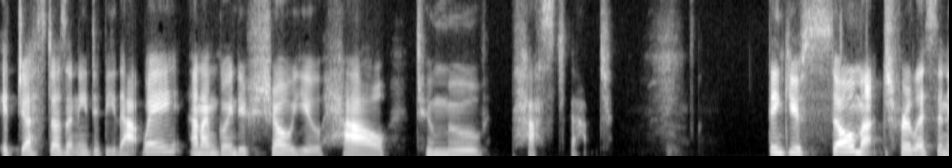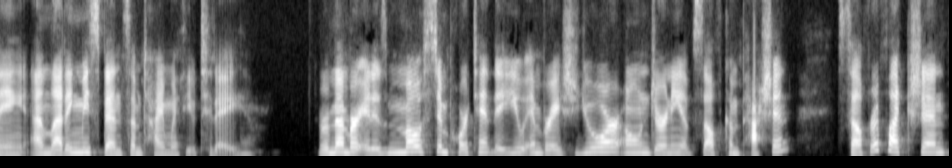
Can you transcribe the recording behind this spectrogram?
It just doesn't need to be that way. And I'm going to show you how to move past that. Thank you so much for listening and letting me spend some time with you today. Remember, it is most important that you embrace your own journey of self compassion, self reflection,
